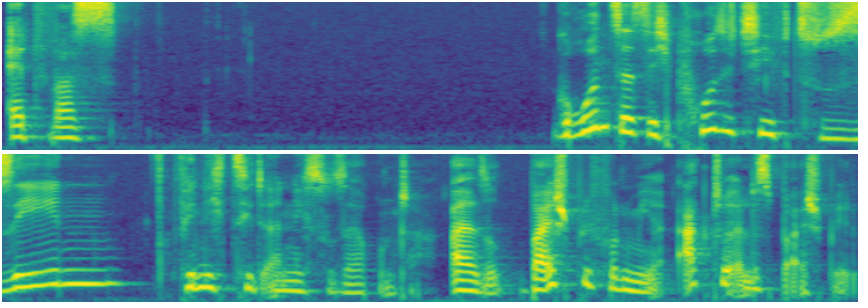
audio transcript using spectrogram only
etwas grundsätzlich positiv zu sehen, finde ich, zieht einen nicht so sehr runter. Also, Beispiel von mir, aktuelles Beispiel.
